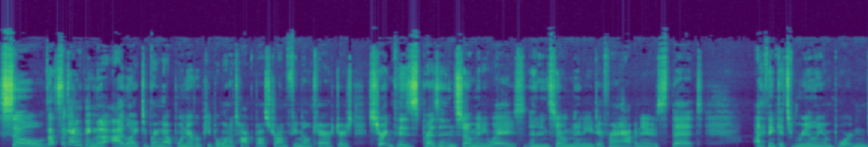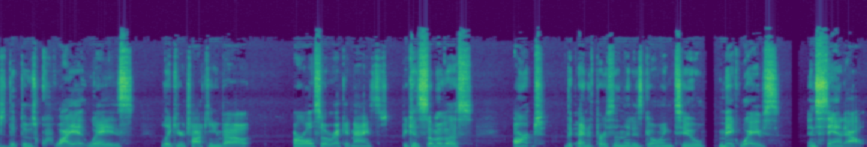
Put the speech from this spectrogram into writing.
So that's the kind of thing that I like to bring up whenever people want to talk about strong female characters. Strength is present in so many ways and in so many different avenues that I think it's really important that those quiet ways, like you're talking about, are also recognized because some of us aren't the kind of person that is going to make waves and stand out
